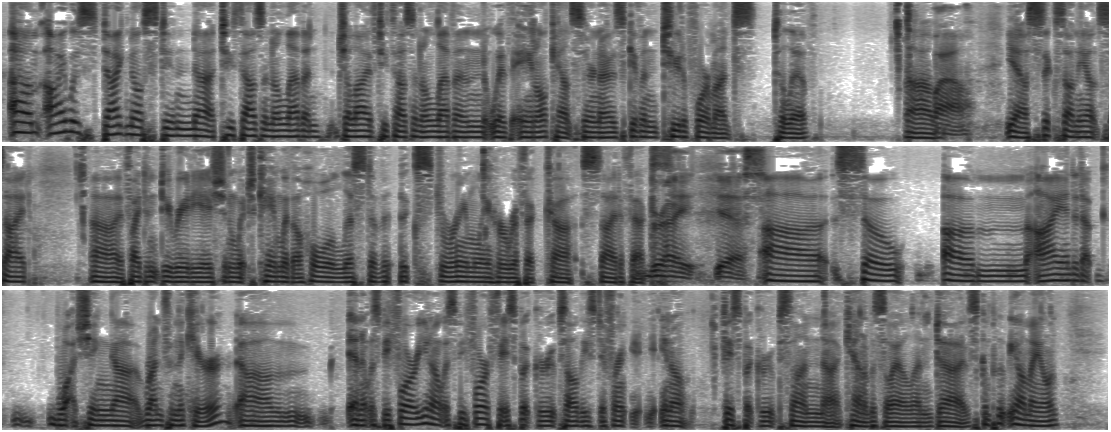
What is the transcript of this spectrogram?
Um, I was diagnosed in uh, 2011, July of 2011, with anal cancer, and I was given two to four months to live. Um, wow. Yeah, six on the outside. Uh, if I didn't do radiation, which came with a whole list of extremely horrific uh, side effects. Right. Yes. Uh, so um, I ended up watching uh, Run from the Cure, um, and it was before you know it was before Facebook groups, all these different you know Facebook groups on uh, cannabis oil, and uh, it was completely on my own.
